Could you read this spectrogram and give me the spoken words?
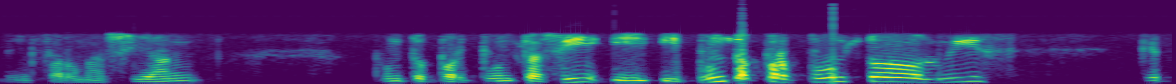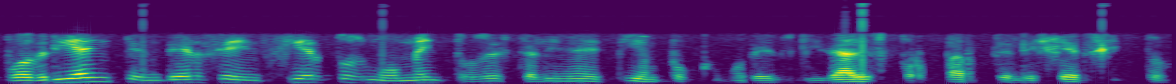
de información punto por punto así y, punto por punto Luis que podría entenderse en ciertos momentos de esta línea de tiempo como debilidades por parte del ejército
